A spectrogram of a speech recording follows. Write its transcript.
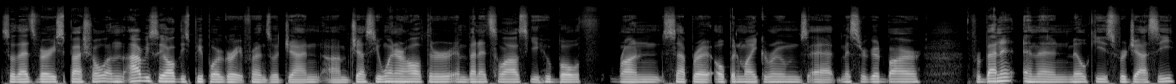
So that's very special. And obviously, all these people are great friends with Jen. Um, Jesse Winterhalter and Bennett Solowski, who both run separate open mic rooms at Mr. Goodbar for Bennett, and then Milkie's for Jesse.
